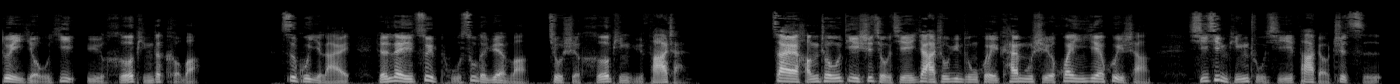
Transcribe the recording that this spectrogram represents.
对友谊与和平的渴望。自古以来，人类最朴素的愿望就是和平与发展。在杭州第十九届亚洲运动会开幕式欢迎宴会上，习近平主席发表致辞，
